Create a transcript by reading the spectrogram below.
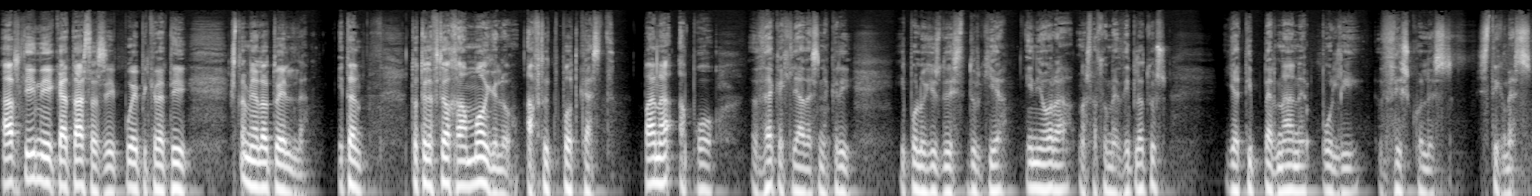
Αυτή είναι η κατάσταση που επικρατεί στο μυαλό του Έλληνα. Ήταν το τελευταίο χαμόγελο αυτού του podcast. Πάνω από 10.000 νεκροί υπολογίζονται στην Τουρκία. Είναι η ώρα να σταθούμε δίπλα τους γιατί περνάνε πολύ δύσκολες στιγμές.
